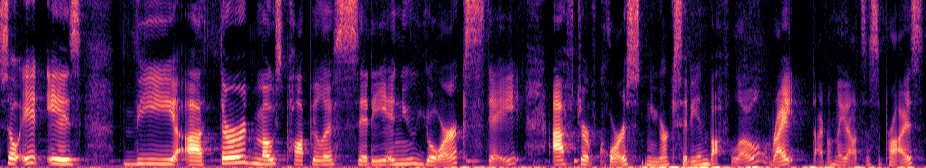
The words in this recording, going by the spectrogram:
So it is the uh, third most populous city in New York State, after, of course, New York City and Buffalo, right? I don't think that's a surprise.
